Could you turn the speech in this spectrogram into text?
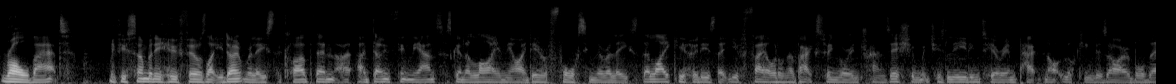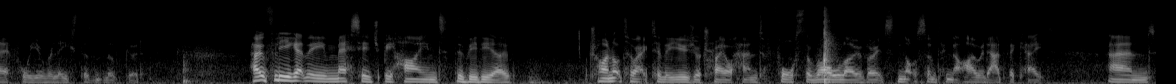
roll that if you're somebody who feels like you don't release the club, then I, I don't think the answer is going to lie in the idea of forcing the release. The likelihood is that you've failed on the backswing or in transition, which is leading to your impact not looking desirable, therefore your release doesn't look good. Hopefully you get the message behind the video. Try not to actively use your trail hand to force the rollover. It's not something that I would advocate. And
